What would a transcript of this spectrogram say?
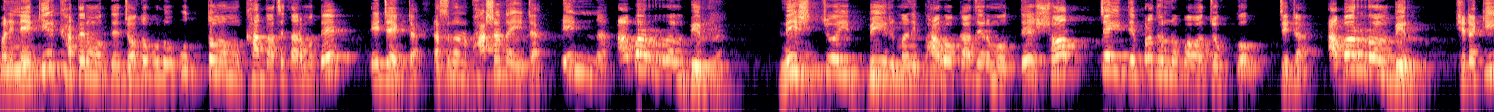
মানে নেকির খাতের মধ্যে যতগুলো উত্তম খাত আছে তার মধ্যে এটা একটা। রাসুলের ভাষাটা এটা। ইন আবার বীর। নিশ্চয়ই বীর মানে ভালো কাজের মধ্যে সবচাইতে প্রাধান্য পাওয়া যোগ্য যেটা। আবার বীর। সেটা কি?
